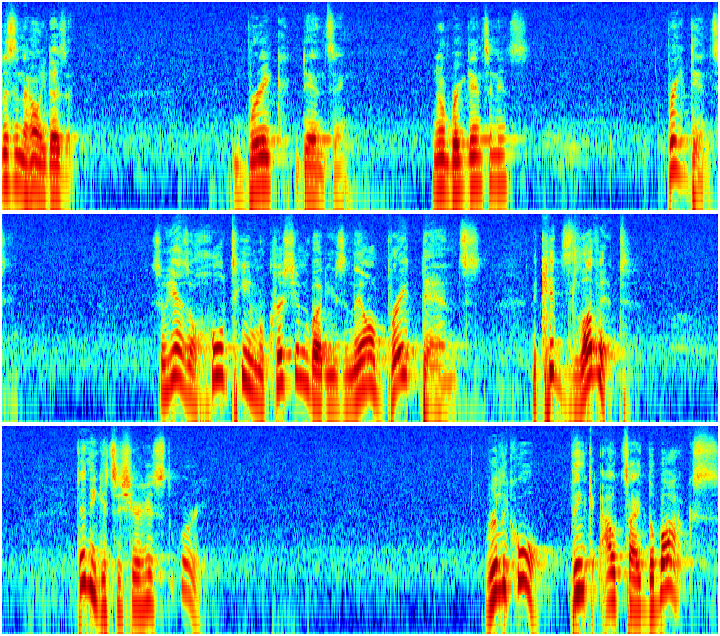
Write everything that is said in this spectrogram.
Listen to how he does it. Break dancing. You know what break dancing is? Breakdancing. So he has a whole team of Christian buddies and they all breakdance. The kids love it. Then he gets to share his story. Really cool. Think outside the box.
